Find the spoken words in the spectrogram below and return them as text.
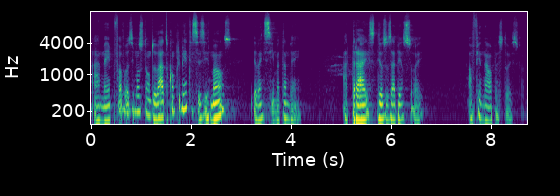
Amém. Por favor, os irmãos estão do lado, cumprimentem esses irmãos e lá em cima também atrás. Deus os abençoe. Ao final, pastores, falam.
